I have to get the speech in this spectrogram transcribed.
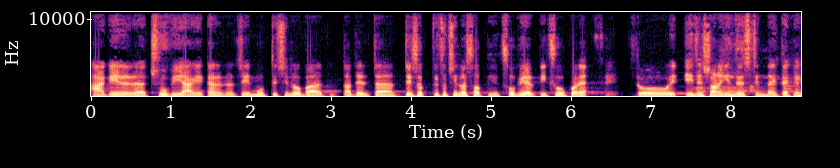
আগের ছবি আগেকার যে মূর্তি ছিল বা তাদের যা যেসব কিছু ছিল সব কিছু ছবি আর কিছু করে। তো এই জিনিসটা অনেক ইন্টারেস্টিং লাইক দেখেন।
